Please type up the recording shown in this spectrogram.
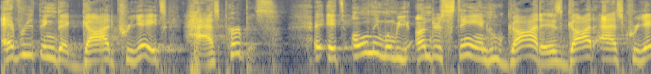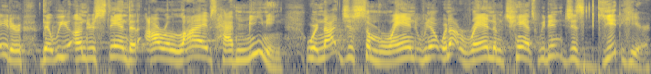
everything that God creates has purpose. It's only when we understand who God is, God as creator, that we understand that our lives have meaning. We're not just some random, we're not random chance. We didn't just get here.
